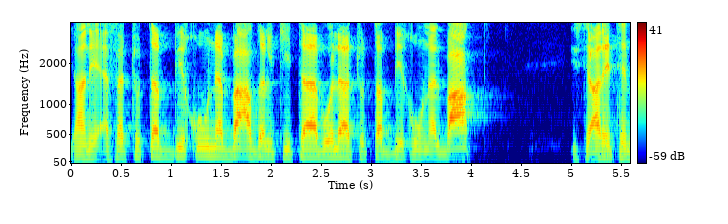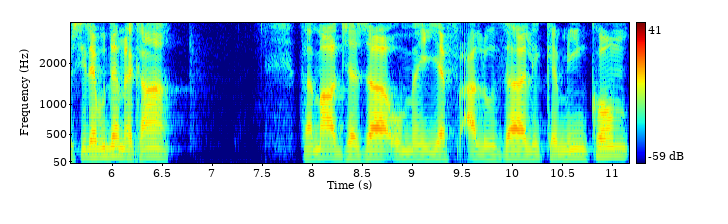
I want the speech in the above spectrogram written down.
Yani efe tutabbikune ba'dil kitab ve la tutabbikunel ba'd. İstihare temsile bu demek ha. فَمَا جَزَاءُ مَنْ يَفْعَلُ ذَٰلِكَ مِنْكُمْ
